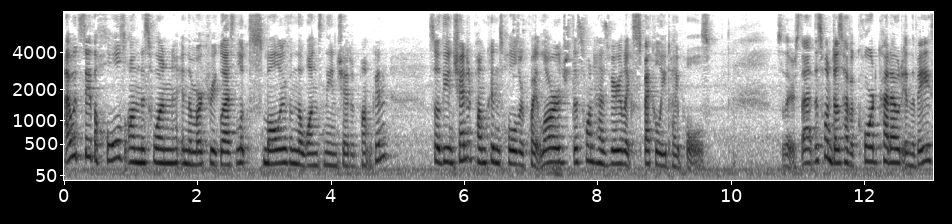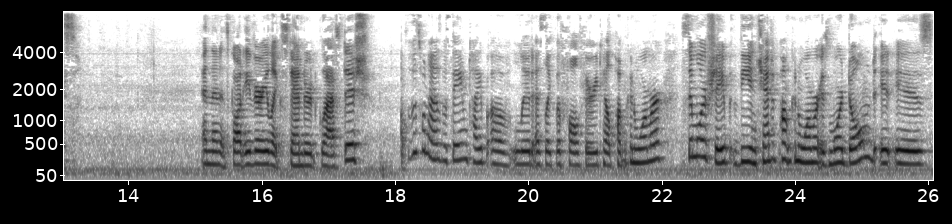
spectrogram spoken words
I would say the holes on this one in the mercury glass look smaller than the ones in the enchanted pumpkin. So the enchanted pumpkin's holes are quite large. This one has very like speckly type holes. So there's that. This one does have a cord cut out in the base. And then it's got a very like standard glass dish. So this one has the same type of lid as like the fall fairy tale pumpkin warmer. Similar shape. The enchanted pumpkin warmer is more domed. It is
